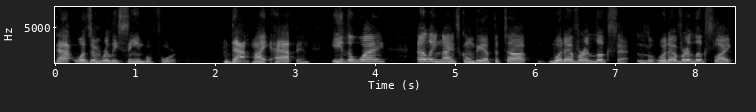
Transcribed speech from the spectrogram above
that wasn't really seen before. That might happen. Either way, LA Knight's gonna be at the top, whatever it looks at, whatever it looks like,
